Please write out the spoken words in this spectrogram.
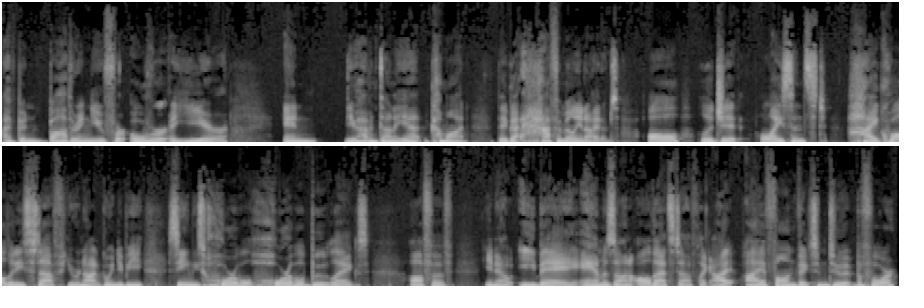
i've been bothering you for over a year and you haven't done it yet? Come on. They've got half a million items all legit licensed high quality stuff you're not going to be seeing these horrible horrible bootlegs off of you know eBay, Amazon, all that stuff. Like I I've fallen victim to it before,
